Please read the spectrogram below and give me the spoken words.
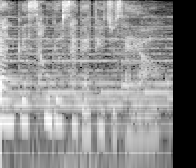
땅끝 선교사가 되주세요.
